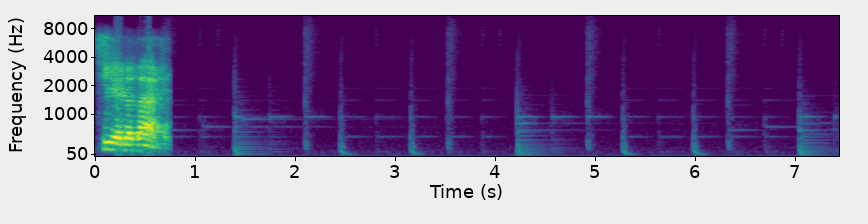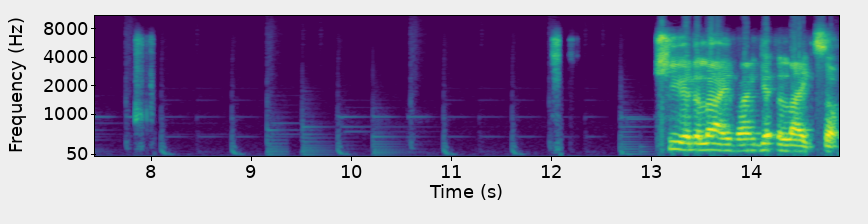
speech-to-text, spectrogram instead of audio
Share the live. Share the live and get the likes up.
